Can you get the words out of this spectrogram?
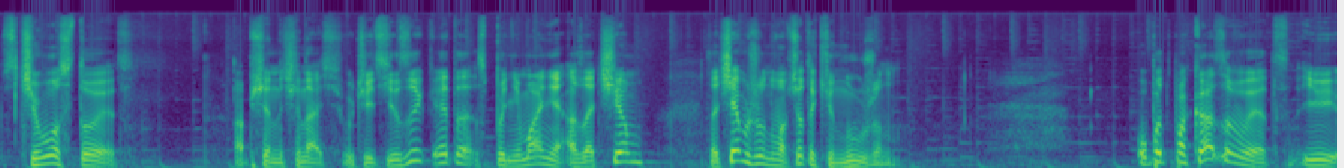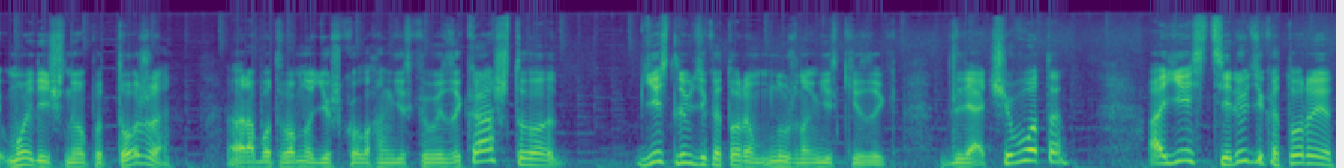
с чего стоит вообще начинать учить язык, это с понимания, а зачем, зачем же он вам все-таки нужен. Опыт показывает, и мой личный опыт тоже, работы во многих школах английского языка, что есть люди, которым нужен английский язык для чего-то, а есть те люди, которые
